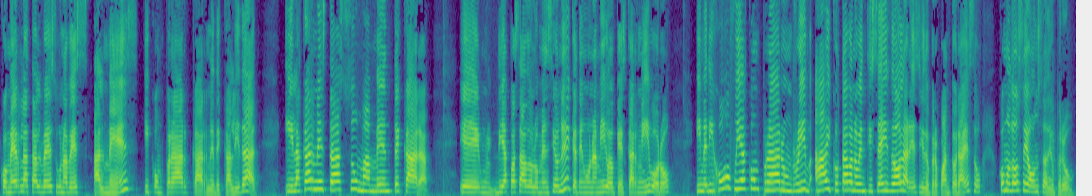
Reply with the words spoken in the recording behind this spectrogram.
comerla tal vez una vez al mes y comprar carne de calidad. Y la carne está sumamente cara eh, días pasados lo mencioné, que tengo un amigo que es carnívoro y me dijo, oh, fui a comprar un rib, ay, costaba 96 dólares. Y yo digo, pero ¿cuánto era eso? Como 12 onzas. Digo, pero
